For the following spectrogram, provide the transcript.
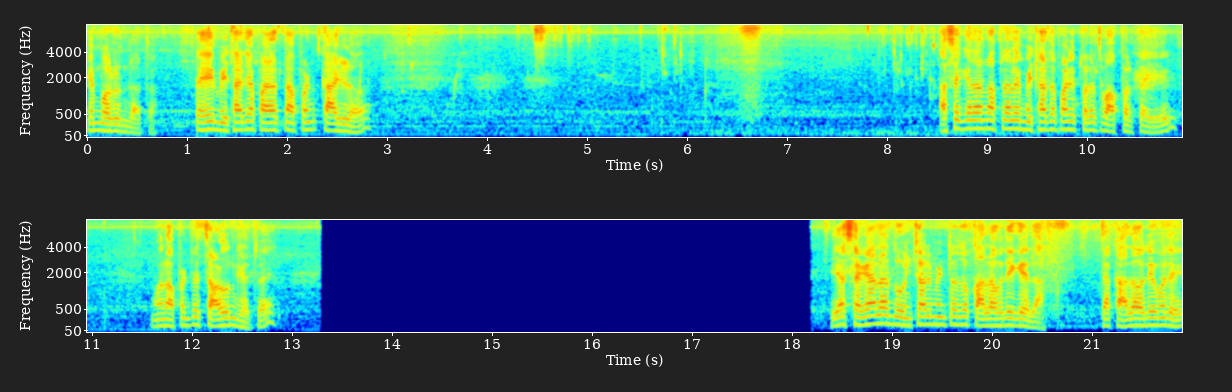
हे मरून जातं. तर हे मिठाच्या पाण्यातनं आपण काढलं. असं केल्यानं आपल्याला मिठाचं पाणी परत वापरता येईल. म्हणून आपण ते चाळून घेतो आहे या सगळ्याला दोन चार मिनटं जो कालावधी गेला त्या कालावधीमध्ये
